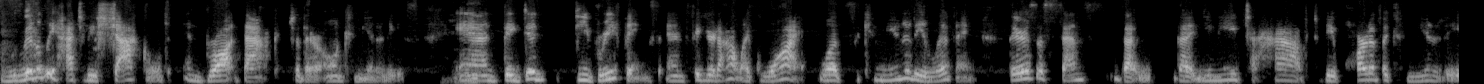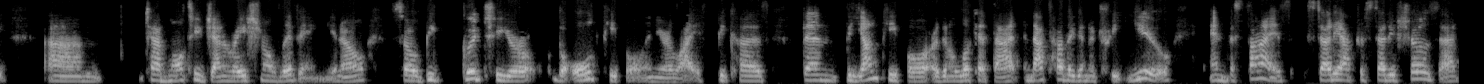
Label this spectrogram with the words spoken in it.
literally had to be shackled and brought back to their own communities. Mm-hmm. And they did debriefings and figured out like why? Well it's the community living. There's a sense that that you need to have to be a part of the community um, to have multi-generational living you know? So be good to your the old people in your life because then the young people are going to look at that and that's how they're going to treat you. And besides study after study shows that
